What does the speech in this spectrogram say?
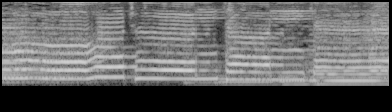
ขอเชิจน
